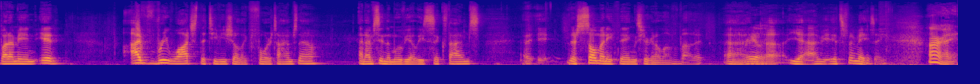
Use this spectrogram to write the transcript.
But I mean it. I've rewatched the TV show like four times now, and I've seen the movie at least six times. Uh, it- there's so many things you're gonna love about it. And, Really? Uh, yeah, I mean it's amazing. All right.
